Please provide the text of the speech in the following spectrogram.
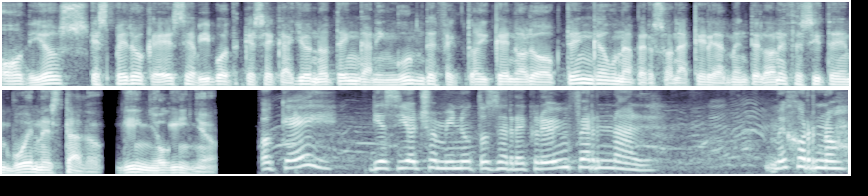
Oh Dios, espero que ese Vivot que se cayó no tenga ningún defecto y que no lo obtenga una persona que realmente lo necesite en buen estado. Guiño guiño. Ok, 18 minutos de recreo infernal. Mejor no.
